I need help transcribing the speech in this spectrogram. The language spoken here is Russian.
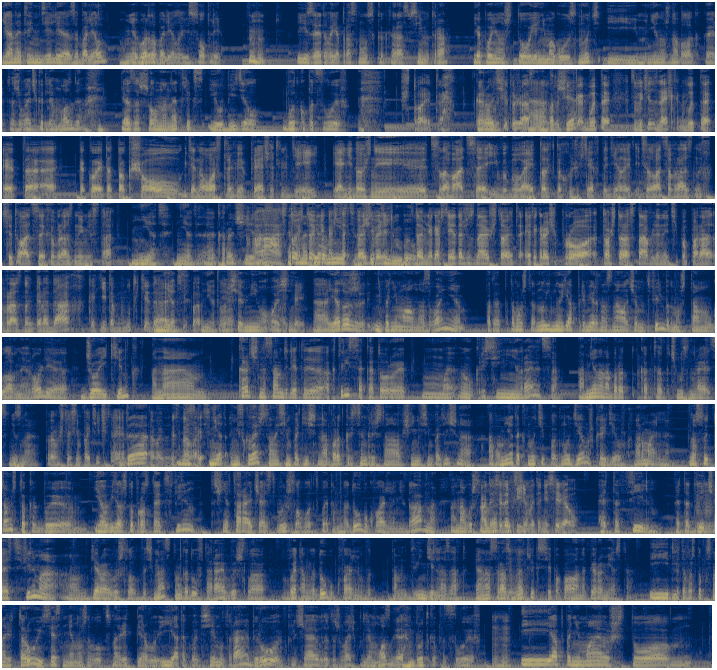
Я на этой неделе заболел, у меня горло болело и сопли. И из-за этого я проснулся как-то раз в 7 утра. Я понял, что я не могу уснуть, и мне нужна была какая-то жвачка для мозга. Я зашел на Netflix и увидел будку поцелуев. Что это? Короче, звучит ужасно. а, Звучит вообще- как будто, звучит, знаешь, как будто это какое-то ток-шоу, где на острове прячут людей, и они должны целоваться, и выбывает тот, кто хуже всех это делает, и целоваться в разных ситуациях и в разные места. Нет, нет, э, короче, А, на- стой, это стой, мне кажется, подожди, подожди, фильм был. стой, мне кажется, я даже знаю, что это. Это, короче, про то, что расставлены, типа, по в разных городах какие-то будки, да? нет, типа, нет, вообще мимо очень. Окей. А, я тоже не понимал название, потому что, ну, ну, я примерно знал, о чем этот фильм, потому что там в главной роли Джои Кинг, она... Короче, на самом деле, это актриса, которая м, ну, Кристине не нравится, а мне она, наоборот, как-то почему-то нравится, не знаю. Потому что симпатичная? Да, Давай, не признавайся. нет, не сказать, что она симпатичная, наоборот, Кристина говорит, что она вообще не симпатичная, а по мне так, ну, типа, ну, девушка и девушка, нормальная. Но суть в том, что, как бы, я увидел, что просто этот фильм, точнее, вторая часть вышла вот в этом году, буквально недавно, она вышла А, на то есть это фильм, это не сериал? Это фильм. Это две Мгм. части фильма. Эм, Первая вышла в 2018 году, вторая вышла в этом году, буквально вот там две недели назад. И она сразу Мгм. в Netflix попала на первое место. И для того, чтобы посмотреть вторую, естественно, мне нужно было посмотреть первую. И я такой в 7 утра беру, включаю вот эту жвачку для мозга, будка поцелуев. Мгм. И я понимаю, что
